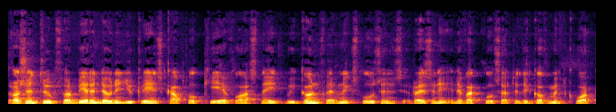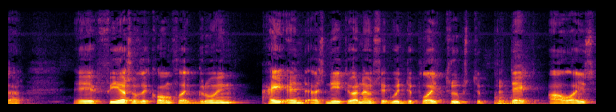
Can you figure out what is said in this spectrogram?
Russian troops were bearing down in Ukraine's capital Kiev last night with gunfire and explosions resonating ever closer to the government quarter. Uh, fears of the conflict growing heightened as NATO announced it would deploy troops to protect allies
